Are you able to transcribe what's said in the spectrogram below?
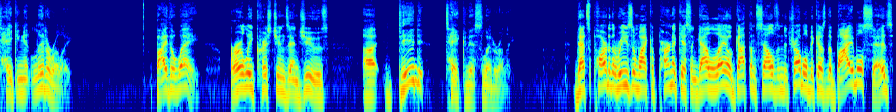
taking it literally. By the way, early Christians and Jews uh, did take this literally. That's part of the reason why Copernicus and Galileo got themselves into trouble because the Bible says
